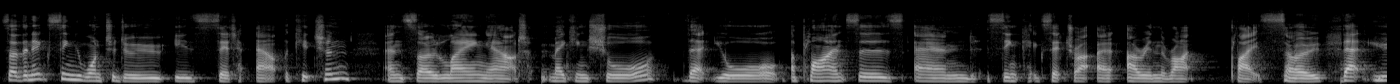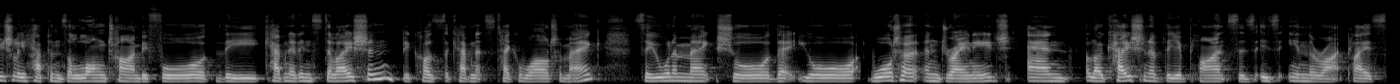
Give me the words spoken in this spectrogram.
So, the next thing you want to do is set out the kitchen. And so, laying out, making sure that your appliances and sink, etc., are, are in the right place. So that usually happens a long time before the cabinet installation because the cabinets take a while to make. So you want to make sure that your water and drainage and location of the appliances is in the right place.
